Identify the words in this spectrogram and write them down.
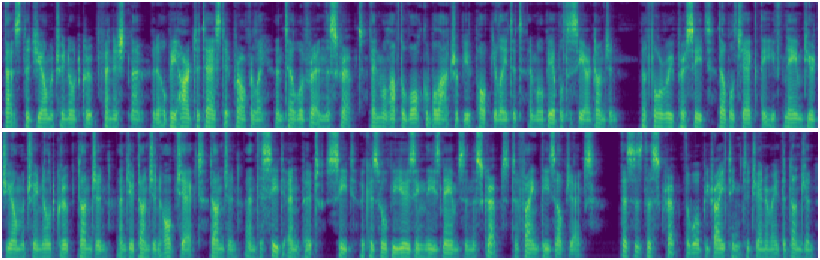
That's the geometry node group finished now, but it'll be hard to test it properly until we've written the script. Then we'll have the walkable attribute populated and we'll be able to see our dungeon. Before we proceed, double check that you've named your geometry node group dungeon and your dungeon object dungeon and the seed input seed because we'll be using these names in the script to find these objects. This is the script that we'll be writing to generate the dungeon.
